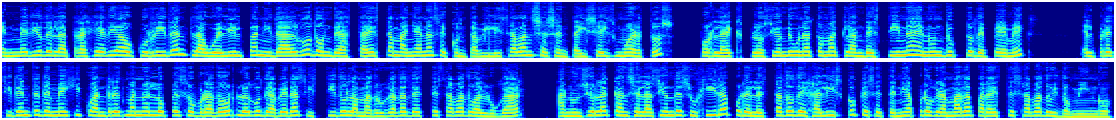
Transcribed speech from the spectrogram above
en medio de la tragedia ocurrida en Tlahuelilpan, Hidalgo, donde hasta esta mañana se contabilizaban 66 muertos por la explosión de una toma clandestina en un ducto de Pemex, el presidente de México, Andrés Manuel López Obrador, luego de haber asistido la madrugada de este sábado al lugar, anunció la cancelación de su gira por el estado de Jalisco que se tenía programada para este sábado y domingo.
